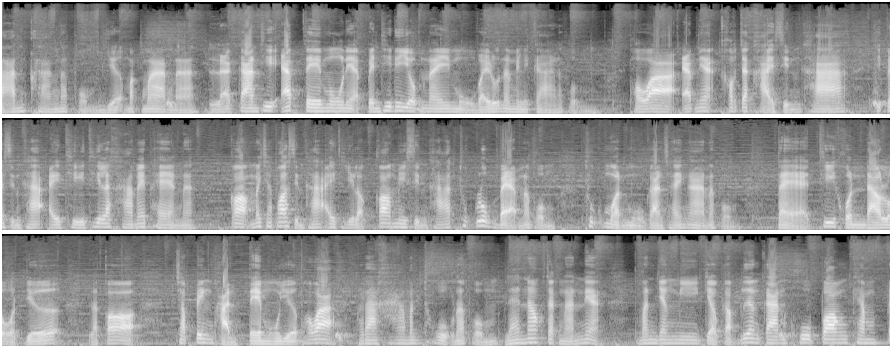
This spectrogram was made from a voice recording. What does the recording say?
ล้านครั้งนะผมเยอะมากๆนะ และการที่แอปเตโมเนี่ยเป็นที่นิยมในหมู่วัยรุ่นอเมริกานะผม เพราะว่าแอปเนี่ยเขาจะขายสินค้าที่เป็นสินค้าไอทีที่ราคาไม่แพงนะก็ไม่เฉพาะสินค้าไอทีหรอกก็มีสินค้าทุกรูปแบบนะผมทุกหมวดหมู่การใช้งานนะผมแต่ที่คนดาวน์โหลดเยอะ แล้วก็ช้อปปิ้งผ่านเตมูเยอะเพราะว่าราคามันถูกนะผม และนอกจากนั้นเนี่ยมันยังมีเกี่ยวกับเรื่องการคูปองแคมเป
